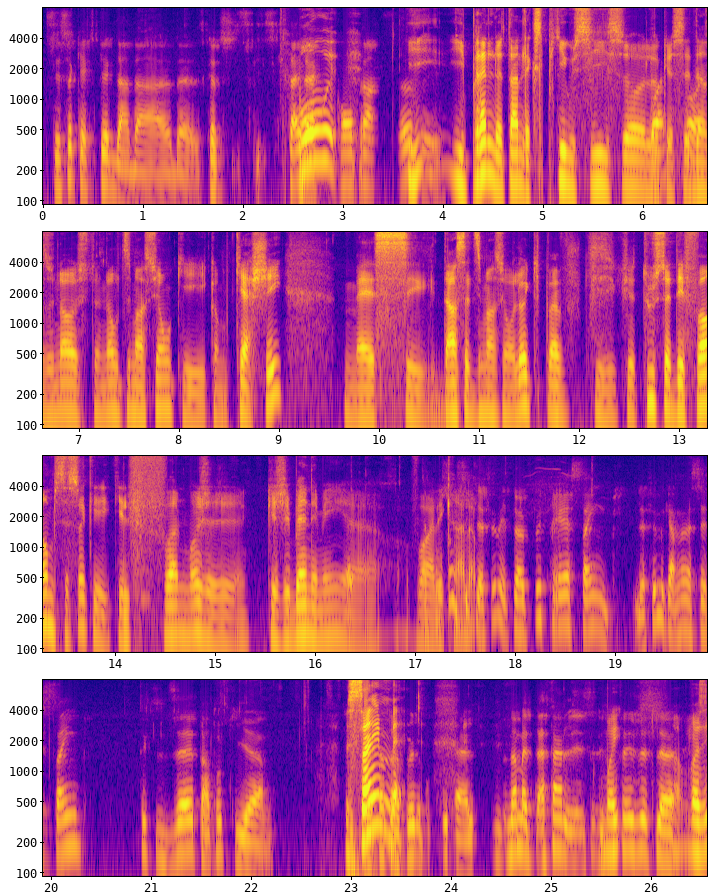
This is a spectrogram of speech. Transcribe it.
C'est ça qui explique dans, ce, que tu, ce qui Oh, à oui. comprendre ça. c'est- Ils, ils prennent le temps de l'expliquer aussi, ça, là, Ouais, que c'est ouais. dans une une autre dimension qui est comme cachée. Mais c'est dans cette dimension-là qu'ils peuvent, qui- que tout se déforme. C'est ça qui est, qui est le fun. Moi, j'ai- que j'ai bien aimé euh, voir à l'écran. le film est un peu très simple. Le film est quand même assez simple. Tu sais, tu disais tantôt qu'il. euh, Simple, mais. peu euh, Non, mais attends, je Oui. juste le. Non, tu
